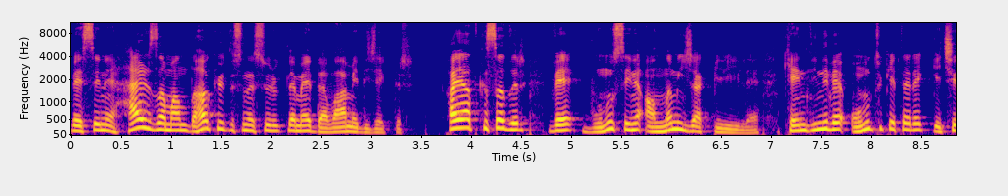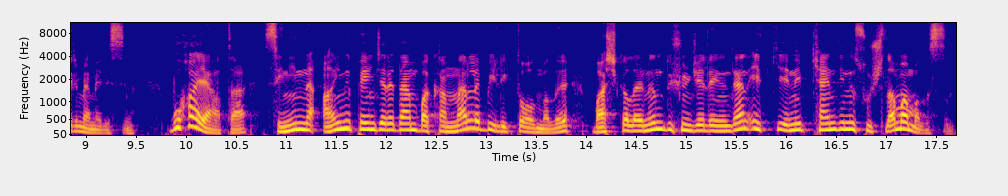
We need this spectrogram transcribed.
ve seni her zaman daha kötüsüne sürüklemeye devam edecektir. Hayat kısadır ve bunu seni anlamayacak biriyle kendini ve onu tüketerek geçirmemelisin. Bu hayata seninle aynı pencereden bakanlarla birlikte olmalı, başkalarının düşüncelerinden etkilenip kendini suçlamamalısın.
